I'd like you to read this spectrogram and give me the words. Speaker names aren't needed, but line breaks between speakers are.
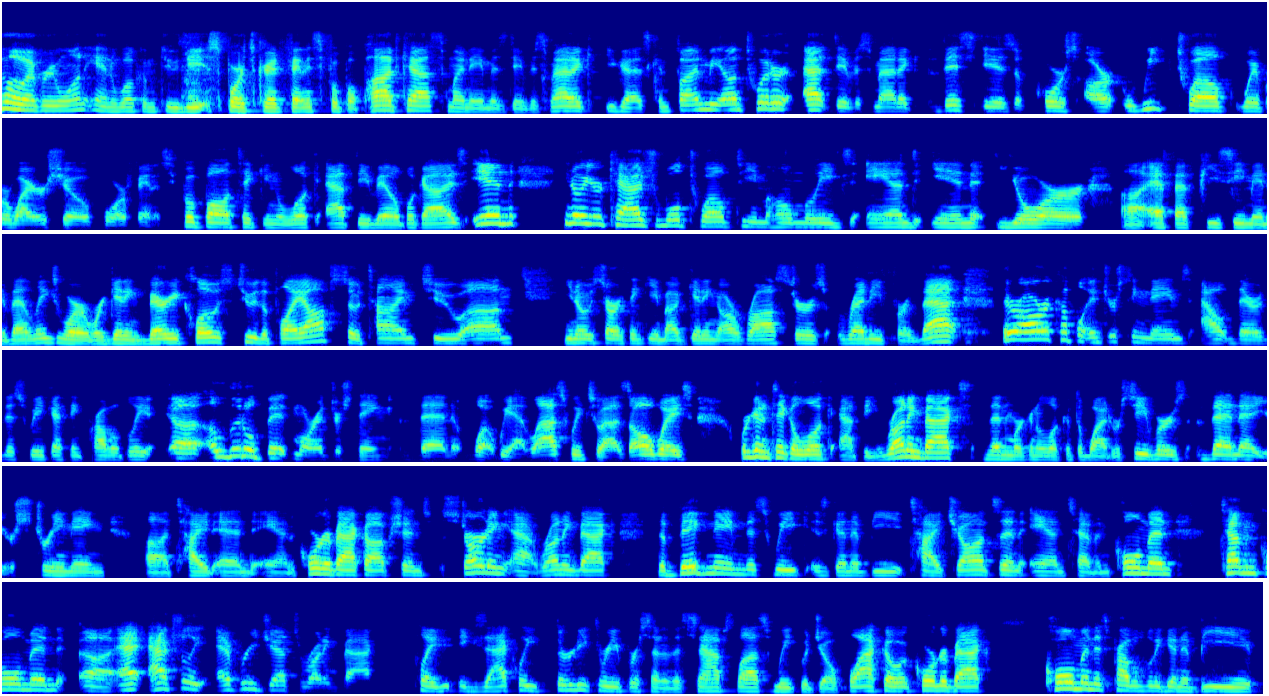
Hello, everyone, and welcome to the Sports Grid Fantasy Football Podcast. My name is Davis Mattek. You guys can find me on Twitter at Davis Mattek. This is, of course, our Week 12 waiver wire show for fantasy football, taking a look at the available guys in you know, your casual 12 team home leagues and in your uh, FFPC main event leagues where we're getting very close to the playoffs. So, time to, um, you know, start thinking about getting our rosters ready for that. There are a couple interesting names out there this week. I think probably uh, a little bit more interesting than what we had last week. So, as always, we're going to take a look at the running backs, then we're going to look at the wide receivers, then at your streaming uh, tight end and quarterback options. Starting at running back, the big name this week is going to be Ty Johnson and Tevin Coleman. Tevin Coleman, uh, actually, every Jets running back played exactly 33% of the snaps last week with Joe Flacco at quarterback. Coleman is probably going to be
